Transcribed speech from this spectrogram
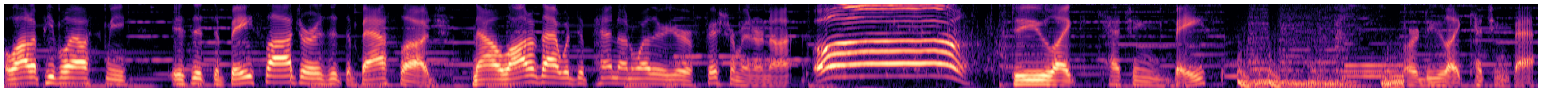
A lot of people ask me, is it the Bass Lodge or is it the Bass Lodge? Now, a lot of that would depend on whether you're a fisherman or not. Oh! Do you like catching bass? Or do you like catching bass?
